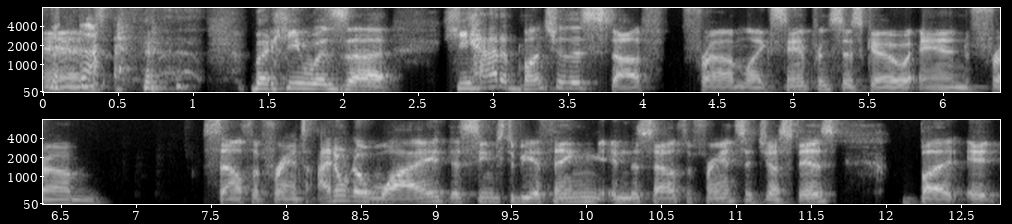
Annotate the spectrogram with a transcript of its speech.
and but he was uh, he had a bunch of this stuff from like San Francisco and from south of France. I don't know why this seems to be a thing in the south of France. It just is, but it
